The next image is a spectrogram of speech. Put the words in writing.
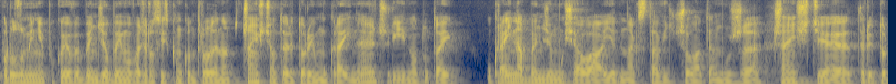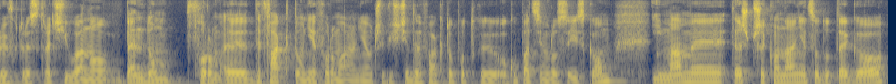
porozumienie pokojowe będzie obejmować rosyjską kontrolę nad częścią terytorium Ukrainy, czyli no tutaj Ukraina będzie musiała jednak stawić czoła temu, że część e, terytoriów, które straciła, no, będą form, e, de facto, nieformalnie oczywiście, de facto pod e, okupacją rosyjską. I mamy też przekonanie co do tego,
